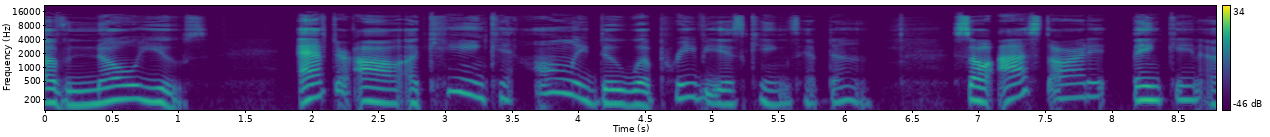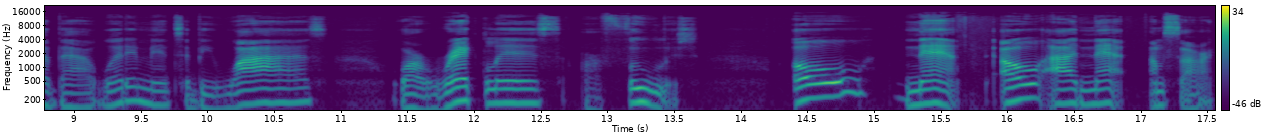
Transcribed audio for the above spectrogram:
Of no use. After all, a king can only do what previous kings have done. So I started thinking about what it meant to be wise or reckless or foolish. Oh, nap. Oh, I nap. I'm sorry.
